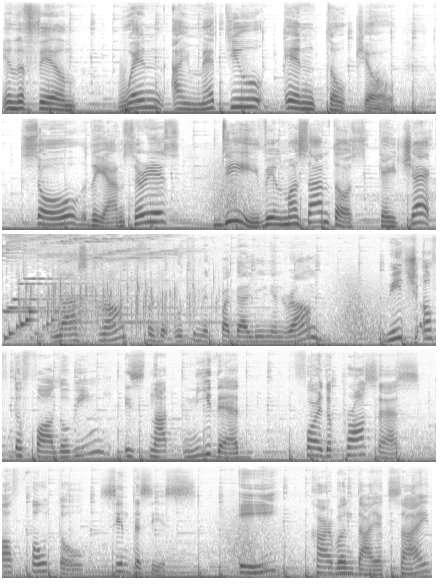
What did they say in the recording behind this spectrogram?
in the film When I Met You in Tokyo. So the answer is D. Vilma Santos. K-check. Last round for the ultimate pagalingan round. Which of the following is not needed for the process of photosynthesis? A. Carbon dioxide.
